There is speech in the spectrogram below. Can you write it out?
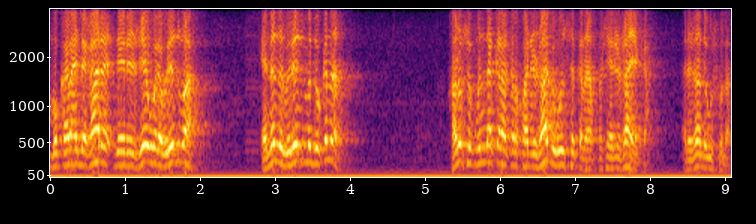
مکرای د غار د رژې ور ورځ وا نه د ورځ مده کنه خروب شوک منده کړه کنه خو رژا به وسه کنه په شهر رژا یې کا رژا د وشوله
